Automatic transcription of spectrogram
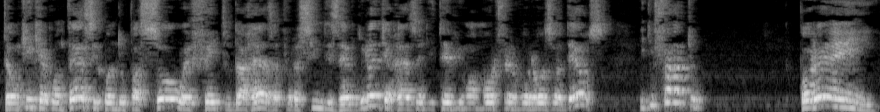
Então, o que, que acontece quando passou o efeito da reza, por assim dizer? Durante a reza, ele teve um amor fervoroso a Deus, e de fato. Porém,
